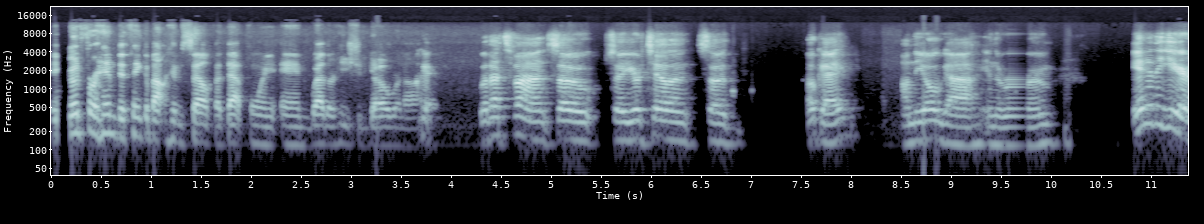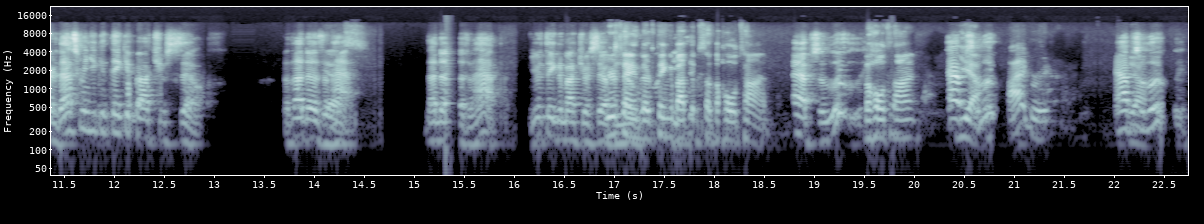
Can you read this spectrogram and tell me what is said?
it's good for him to think about himself at that point and whether he should go or not. Okay. Well, that's fine. So, so you're telling, so, okay, I'm the old guy in the room. End of the year, that's when you can think about yourself. But that doesn't happen. That doesn't happen. You're thinking about yourself. You're saying they're thinking about themselves the whole time. Absolutely. The whole time. Absolutely. Yeah, I agree. Absolutely.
